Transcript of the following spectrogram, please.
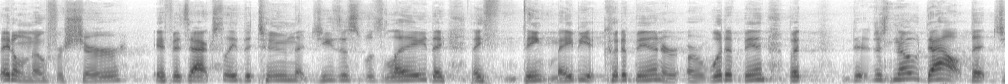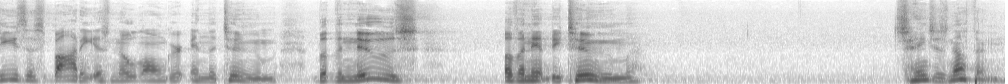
they don't know for sure if it's actually the tomb that Jesus was laid. They, they think maybe it could have been or, or would have been, but there's no doubt that Jesus' body is no longer in the tomb. But the news of an empty tomb changes nothing.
